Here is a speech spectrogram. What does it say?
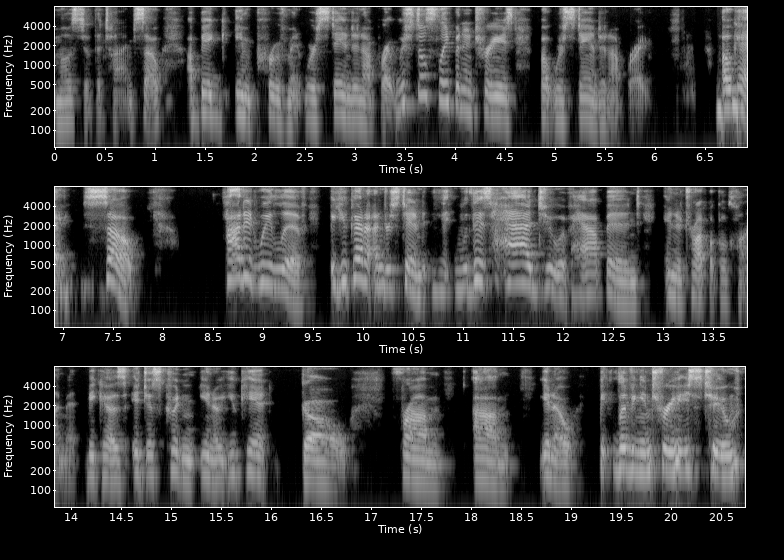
most of the time. So a big improvement. We're standing upright. We're still sleeping in trees, but we're standing upright. Okay, so how did we live? You got to understand th- this had to have happened in a tropical climate because it just couldn't, you know, you can't go from, um, you know, living in trees to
